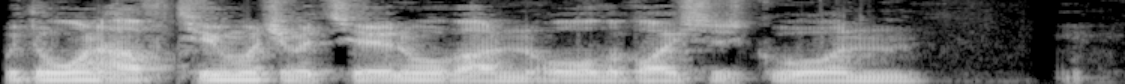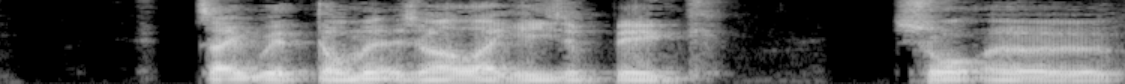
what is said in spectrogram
we don't want to have too much of a turnover and all the voices go and it's like with Dummett as well. Like he's a big sort of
